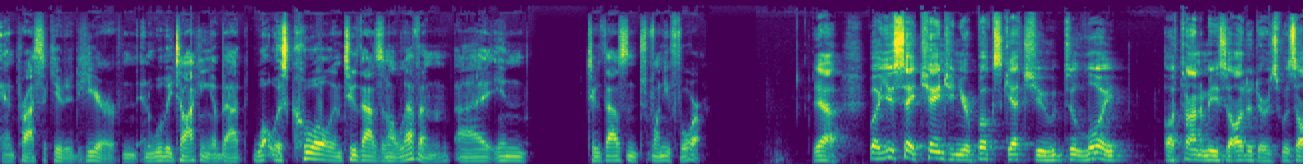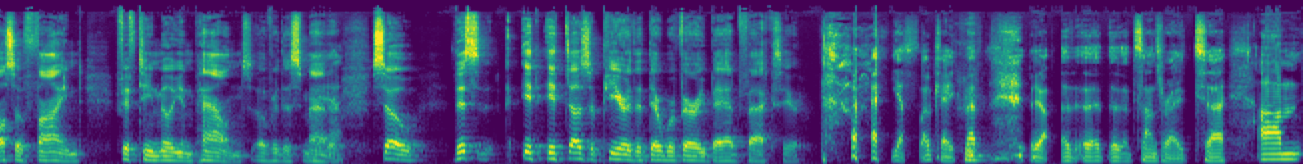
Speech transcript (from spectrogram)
and prosecuted here. And, and, we'll be talking about what was cool in 2011 uh, in 2024. Yeah. Well, you say changing your books gets you. Deloitte, Autonomy's auditors, was also fined 15 million pounds over this matter. Yeah. So this it it does appear that there were very bad facts here. yes. Okay. That yeah. That, that sounds right. Uh, um,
